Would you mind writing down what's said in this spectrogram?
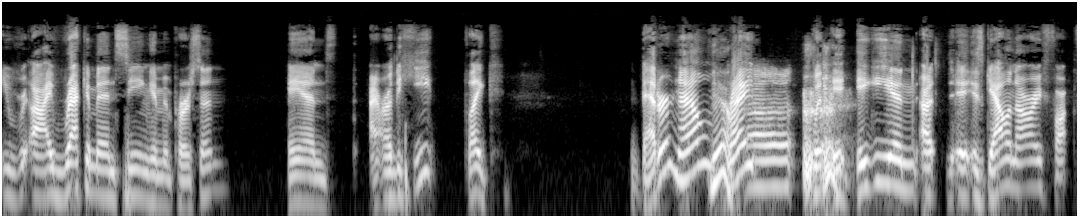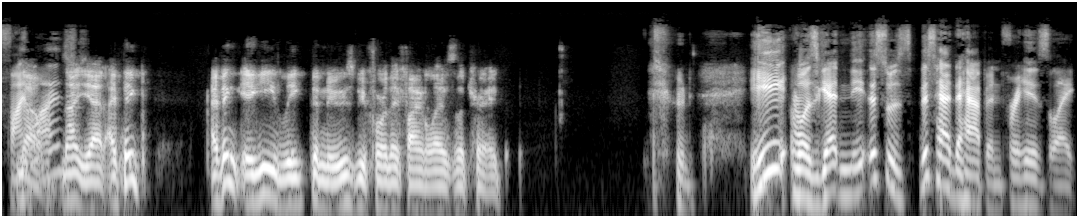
you. re- I recommend seeing him in person, and are the Heat like better now? Yeah. right. Uh, With I- Iggy and uh, is Gallinari fi- no, finalized? not yet. I think I think Iggy leaked the news before they finalized the trade. dude he was getting this was this had to happen for his like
